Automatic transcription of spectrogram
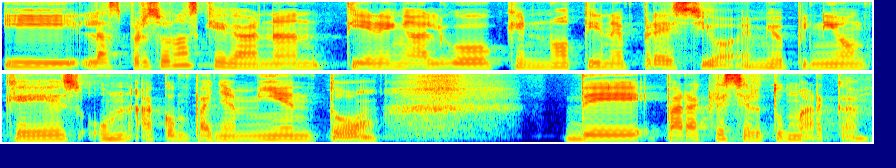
y las personas que ganan tienen algo que no tiene precio, en mi opinión, que es un acompañamiento de, para crecer tu marca.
